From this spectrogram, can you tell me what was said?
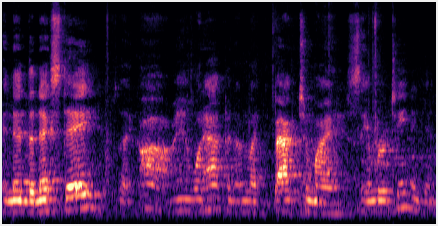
and then the next day, it's like, oh man, what happened? I'm like back to my same routine again.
